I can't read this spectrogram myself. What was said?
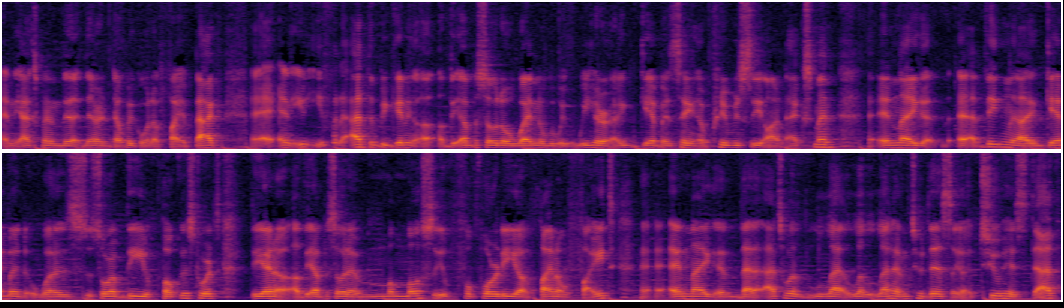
and the X Men. They're, definitely going to fight back. And even at the beginning of the episode, when we, hear Gambit saying uh, previously on X Men, and like I think like Gambit was sort of the focus towards the end of the episode, and mostly for, the uh, final fight, and like that that's what led, led him to this, like, to his death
